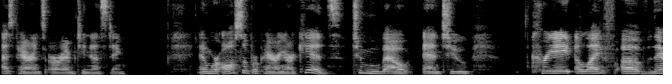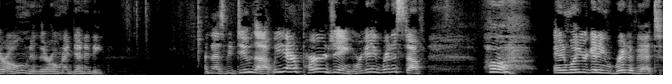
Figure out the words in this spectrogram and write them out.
as parents, are empty nesting. And we're also preparing our kids to move out and to create a life of their own and their own identity. And as we do that, we are purging. We're getting rid of stuff. and when you're getting rid of it,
